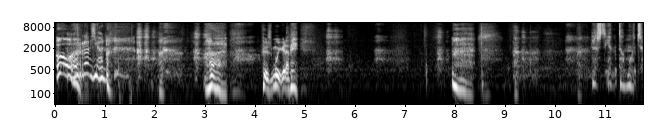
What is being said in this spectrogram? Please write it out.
¡Oh, Ryan! Ah, es muy grave. Lo siento mucho.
